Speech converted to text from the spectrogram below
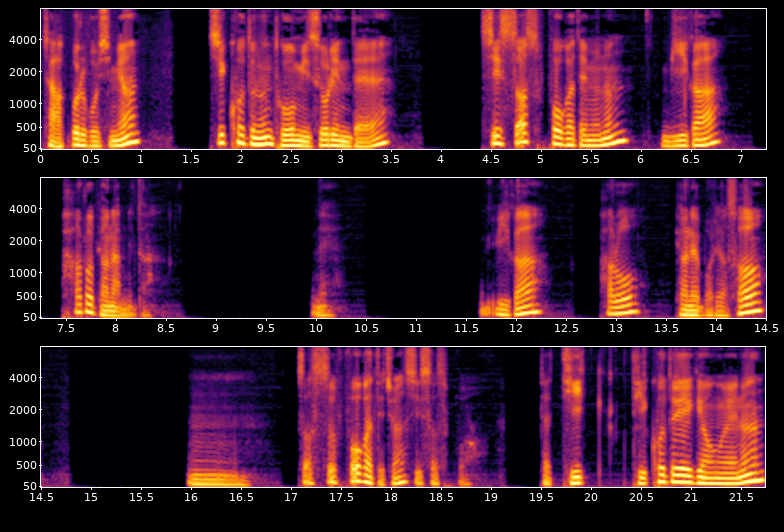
자, 악보를 보시면 C 코드는 도, 미 소리인데 C sus4가 되면은 미가 파로 변합니다. 네. 미가 파로 변해버려서 음, sus 4가 되죠. C sus 4. 자, D, D 코드의 경우에는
